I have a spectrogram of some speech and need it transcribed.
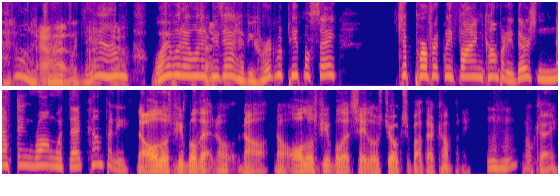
I don't want to Yeah, drive for I- yeah. them. Why would I want to do that? Have you heard what people say? It's a perfectly fine company. There's nothing wrong with that company. Now, all those people that no, no, no, all those people that say those jokes about that company, hmm okay,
